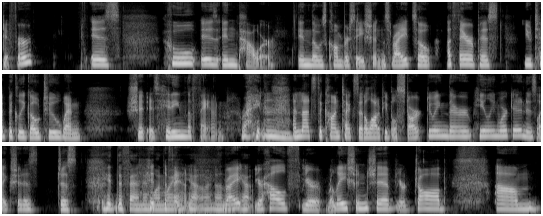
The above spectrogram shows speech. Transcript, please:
differ is who is in power in those conversations, right? So, a therapist you typically go to when shit is hitting the fan, right? Mm. And that's the context that a lot of people start doing their healing work in is like shit is just Hit the fan in Hit one the way, fan, yeah, or another. right Yeah. your health your relationship your job um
